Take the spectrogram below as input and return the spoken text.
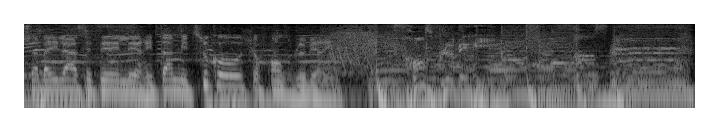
Chabaïla, c'était l'Erita Mitsuko sur France Bleuberry. France Bleuberry.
